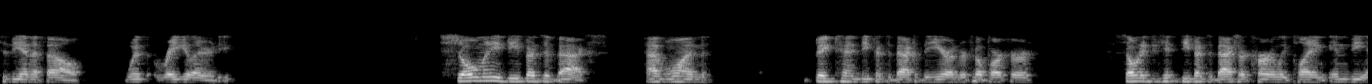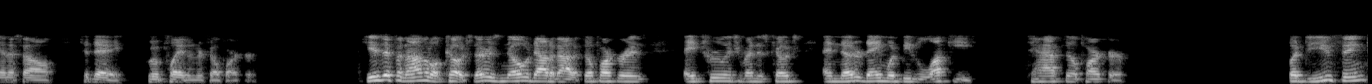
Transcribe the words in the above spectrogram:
to the NFL with regularity. So many defensive backs have won Big Ten Defensive Back of the Year under Phil Parker. So many de- defensive backs are currently playing in the NFL today who have played under Phil Parker. He is a phenomenal coach. There is no doubt about it. Phil Parker is a truly tremendous coach, and Notre Dame would be lucky to have Phil Parker. But do you think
